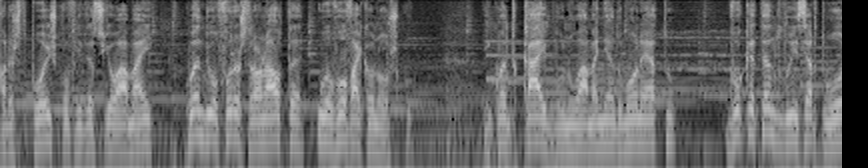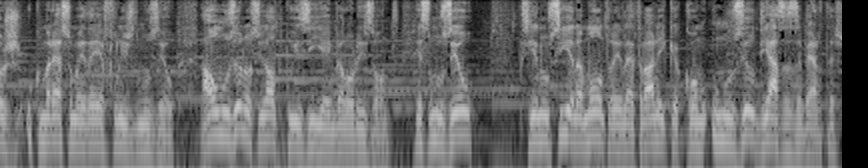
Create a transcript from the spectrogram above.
Horas depois, confidenciou à mãe, quando eu for astronauta, o avô vai connosco. Enquanto caibo no amanhã do meu neto, vou catando do incerto hoje o que merece uma ideia feliz de museu. Há um Museu Nacional de Poesia em Belo Horizonte. Esse museu, que se anuncia na montra eletrónica como um museu de asas abertas,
